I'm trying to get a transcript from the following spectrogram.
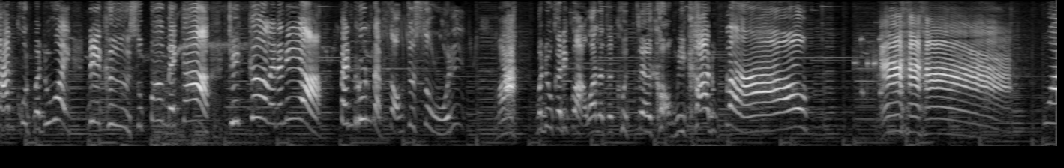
การขุดมาด้วย นี่คือซูเปอร์เมกาดิกเกอร์เลยนะเนี่ย เป็นรุ่นแบบ 2.0 มา มาดูกันดีกว่าว่าเราจะขุดเจอของมีค่าหรือเปล่าอ่าฮ่าฮ่าว่า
